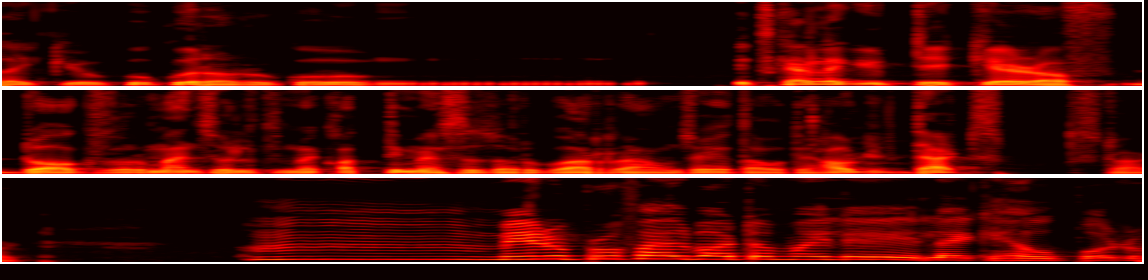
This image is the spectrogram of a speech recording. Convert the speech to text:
लाइक यो कुकुरहरूको it's can like you take care of डग्सहरू मान्छेहरूले तिमीलाई कति मेसेजहरू गरेर आउँछ यताउति? हाउ डिड द्याट स्टार्ट मेरो प्रोफाइलबाट मैले लाइक हेल्पहरू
